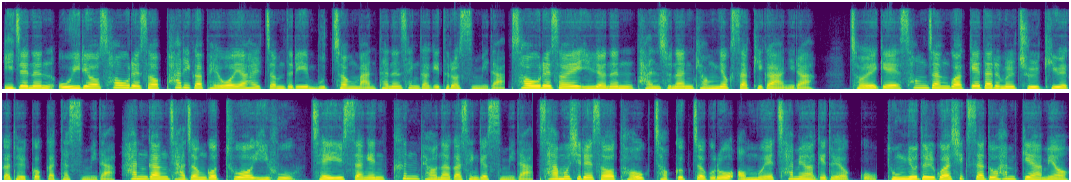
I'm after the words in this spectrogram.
이제는 오히려 서울에서 파리가 배워야 할 점들이 무척 많다는 생각이 들었습니다. 서울에서의 1년은 단순한 경력 쌓기가 아니라 저에게 성장과 깨달음을 줄 기회가 될 것 같았습니다. 한강 자전거 투어 이후 제 일상엔 큰 변화가 생겼습니다. 사무실에서 더욱 적극적으로 업무에 참여하게 되었고 동료들과 식사도 함께하며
